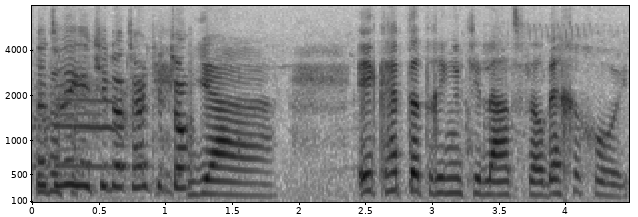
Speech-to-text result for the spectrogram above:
dat ringetje, dat had je toch... Ja, ik heb dat ringetje laatst wel weggegooid.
